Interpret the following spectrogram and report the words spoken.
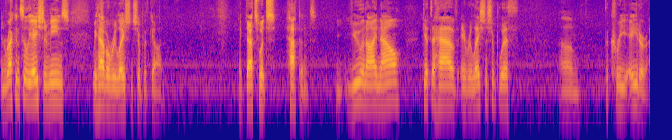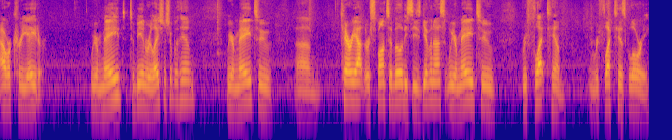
And reconciliation means we have a relationship with God. Like that's what's happened. You and I now get to have a relationship with um, the Creator, our Creator. We are made to be in relationship with Him. We are made to um, carry out the responsibilities He's given us. We are made to reflect Him and reflect His glory.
